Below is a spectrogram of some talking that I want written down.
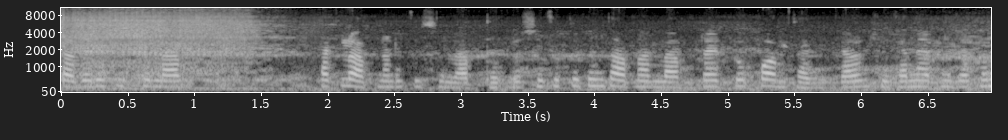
তাদেরও কিছু লাভ থাকল আপনারও কিছু লাভ থাকল। সেক্ষেত্রে কিন্তু আপনার লাভটা একটু কম থাকবে কারণ সেখানে আপনি যখন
